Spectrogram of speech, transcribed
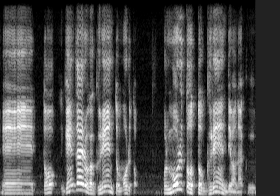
えー、っと、原材料がグレーンとモルト。これ、モルトとグレーンではなく、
